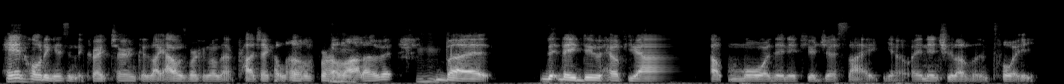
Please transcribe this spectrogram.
hand holding isn't the correct term because like I was working on that project alone for mm-hmm. a lot of it, mm-hmm. but th- they do help you out more than if you're just like you know an entry level employee.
